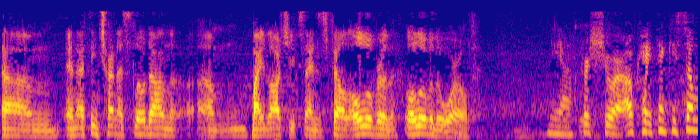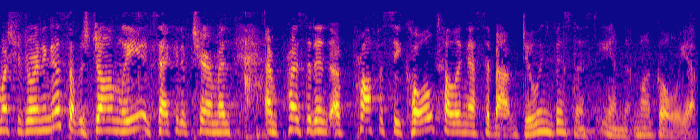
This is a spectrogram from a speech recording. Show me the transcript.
Um, and I think China's slowdown, um, by large extent, has fell all over the, all over the world. Yeah, for sure. Okay, thank you so much for joining us. That was John Lee, Executive Chairman and President of Prophecy Coal, telling us about doing business in Mongolia.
